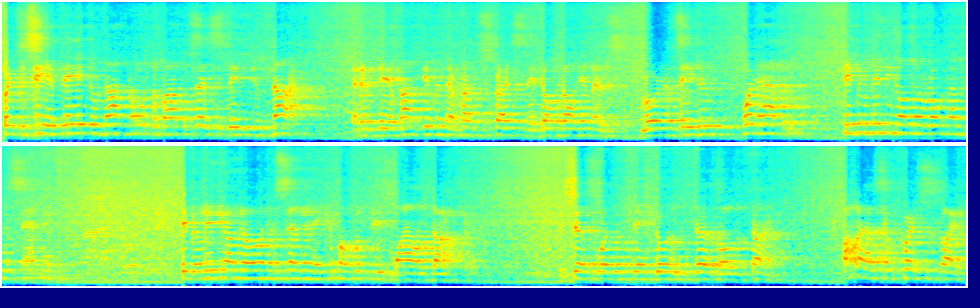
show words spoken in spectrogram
But you see, if they do not know what the Bible says, they do not, and if they have not given their hearts to Christ and they don't know Him as Lord and Savior, what happens? They've been leaning on their own understanding. They've been leaning on their own understanding and they come up with these wild doctrines. It's just what the thing goes does all the time. I'll ask them questions like,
